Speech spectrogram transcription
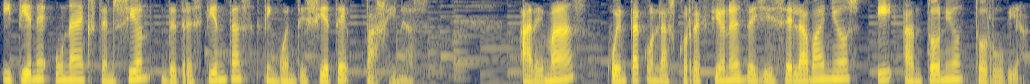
y tiene una extensión de 357 páginas. Además, cuenta con las correcciones de Gisela Baños y Antonio Torrubia.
